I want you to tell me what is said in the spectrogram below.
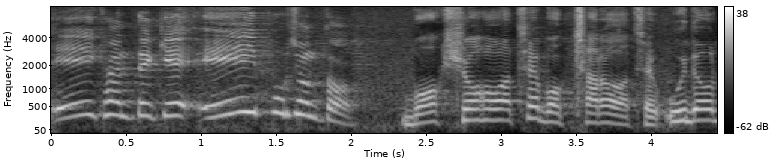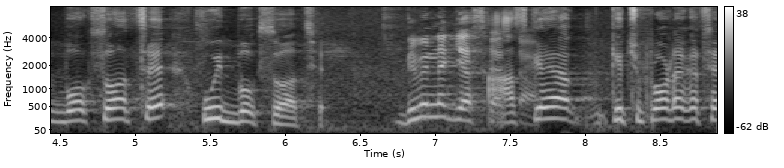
এইখান থেকে এই পর্যন্ত। বক্সও আছে, বক্স ছাড়াও আছে। উইদাউট বক্সও আছে উইথ বক্সও আছে। দিবেন নাকি আজকে আজকে? কিছু প্রোডাক্ট আছে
